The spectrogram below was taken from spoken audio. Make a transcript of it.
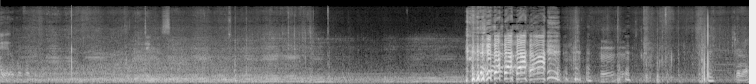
Okay. Dingus. Turn it off.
